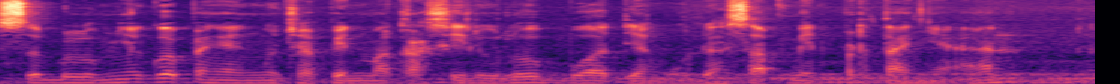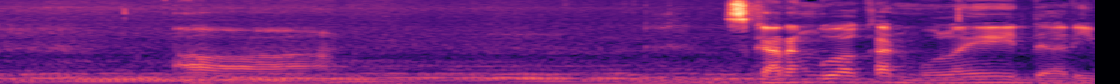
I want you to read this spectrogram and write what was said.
Sebelumnya gue pengen ngucapin makasih dulu buat yang udah submit pertanyaan. Uh, sekarang gue akan mulai dari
